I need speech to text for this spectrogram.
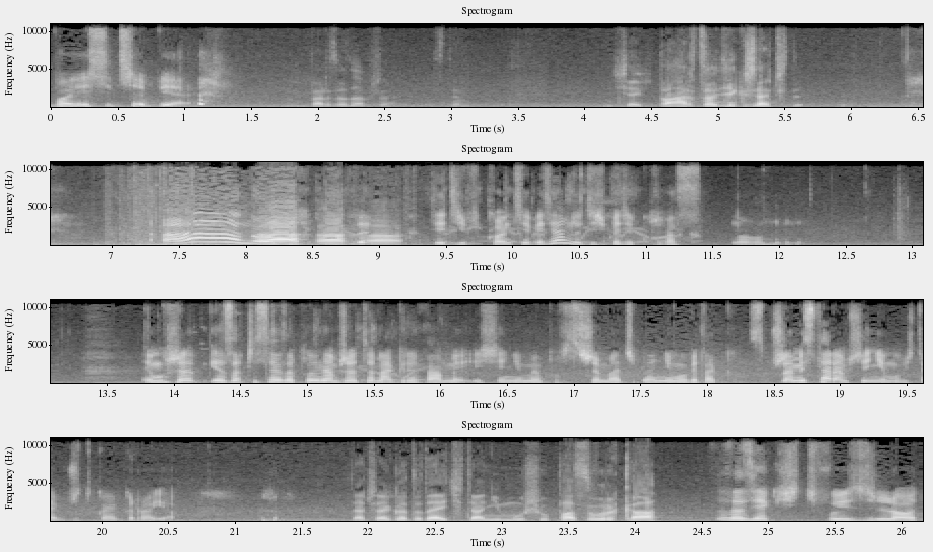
Boję się ciebie. Bardzo dobrze. Jestem dzisiaj bardzo niegrzeczny. A, no! A, a, a. Siedzi w kącie, wiedziałam, że dziś będzie kurwa, s- no. Ja muszę, ja za, czasem zapominam, że to nagrywamy i się nie umiem powstrzymać, bo ja nie mówię tak, przynajmniej staram się nie mówić tak brzydko jak Rojo. Dlaczego dodaję ci to animuszu? Pazurka? To zaraz jakiś twój zlot.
